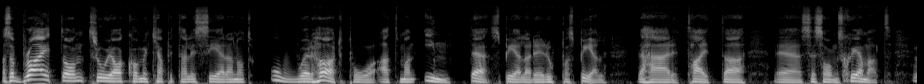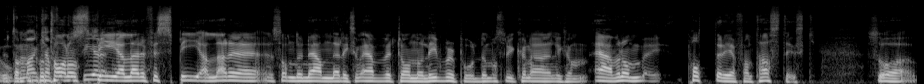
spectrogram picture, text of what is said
Alltså Brighton tror jag kommer kapitalisera något oerhört på att man inte spelar Europaspel det här tajta eh, säsongsschemat. Jo, Utan man på kan tal om spelare för spelare, som du nämner, liksom Everton och Liverpool, då måste du kunna, liksom, även om Potter är fantastisk, så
